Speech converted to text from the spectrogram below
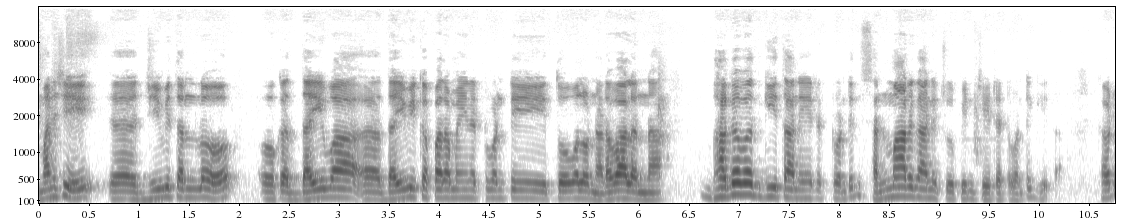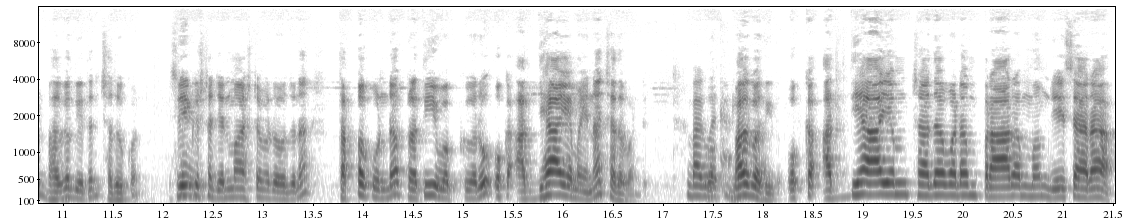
మనిషి జీవితంలో ఒక దైవ దైవిక పరమైనటువంటి తోవలో నడవాలన్నా భగవద్గీత అనేటటువంటిది సన్మార్గాన్ని చూపించేటటువంటి గీత. కాబట్టి భగవద్గీతను చదువుకోండి. శ్రీకృష్ణ జన్మాష్టమి రోజున తప్పకుండా ప్రతి ఒక్కరూ ఒక అధ్యాయమైనా చదవండి. భగవద్గీత. ఒక్క అధ్యాయం చదవడం ప్రారంభం చేశారా?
